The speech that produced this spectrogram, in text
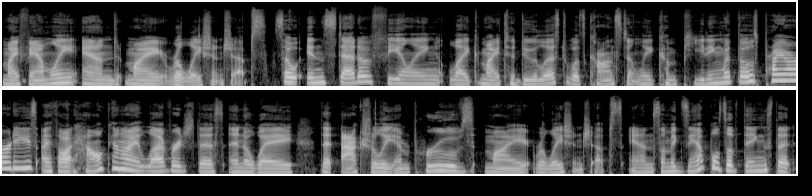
my family and my relationships. So instead of feeling like my to do list was constantly competing with those priorities, I thought, how can I leverage this in a way that actually improves my relationships? And some examples of things that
